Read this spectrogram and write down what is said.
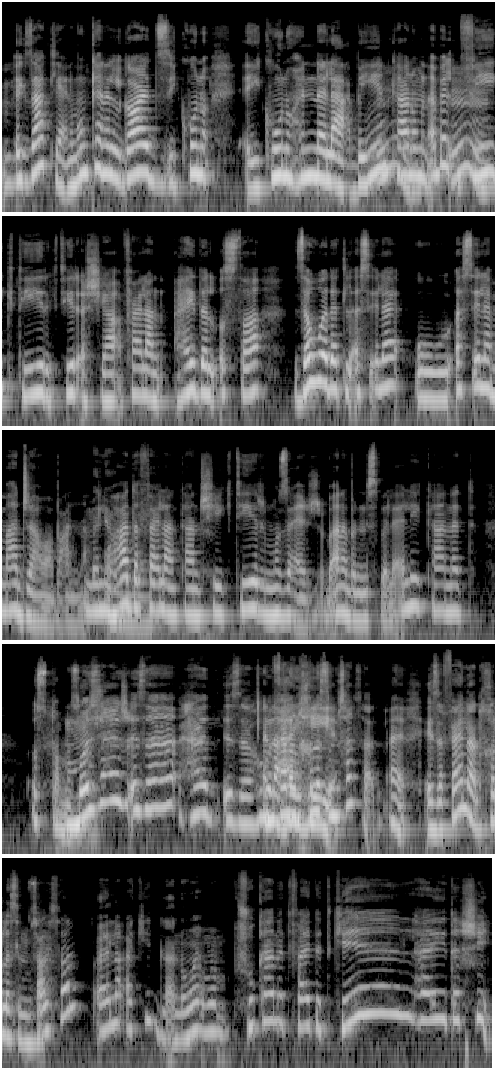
exactly يعني ممكن ال guards يكونوا يكونوا هن لاعبين. كانوا من قبل. في كتير كتير أشياء. فعلا هيدا القصة زودت الأسئلة وأسئلة ما تجاوب عنها. وهذا. فعلا كان شيء كتير مزعج. أنا بالنسبة لي كانت قصته مزعج مزعج إذا هذا إذا هو فعلا هي خلص هي. المسلسل. إيه. إذا فعلا خلص المسلسل آه لا أكيد لأنه شو كانت فائده كل هيدا الشيء؟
